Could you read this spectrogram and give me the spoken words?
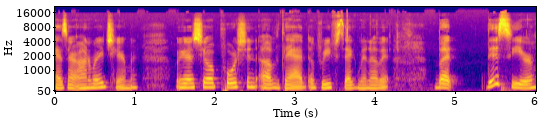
as our honorary chairman. We're going to show a portion of that, a brief segment of it. But this year,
